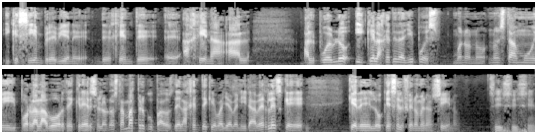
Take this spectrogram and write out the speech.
y que siempre viene de gente eh, ajena al, al pueblo y que la gente de allí pues bueno no, no está muy por la labor de creérselo, no están más preocupados de la gente que vaya a venir a verles que, que de lo que es el fenómeno en sí, ¿no? Sí, sí, sí,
